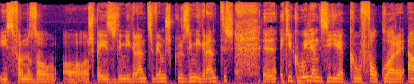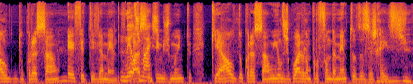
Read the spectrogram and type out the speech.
E se formos ao- ao- aos países de imigrantes, vemos que os imigrantes, eh, aquilo que o William dizia que o folclore é algo do coração, é efetivamente. Neles Lá mais. sentimos muito que é algo do coração e eles guardam profundamente todas as raízes.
